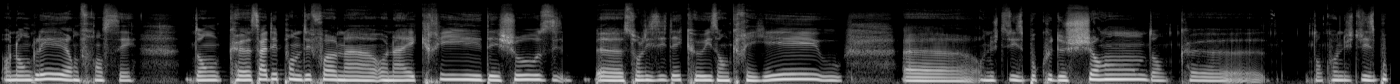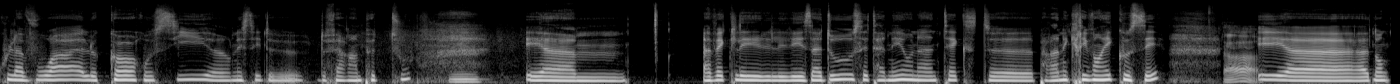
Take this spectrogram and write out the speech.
en anglais et en français. Donc, euh, ça dépend. Des fois, on a, on a écrit des choses euh, sur les idées qu'ils ont créées. Ou euh, on utilise beaucoup de chants. Donc, euh, donc, on utilise beaucoup la voix, le corps aussi. On essaie de, de faire un peu de tout. Mm. Et avec les, les- les ados, cette année, on a un texte par un écrivain écossais. Ah. Et euh, donc,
